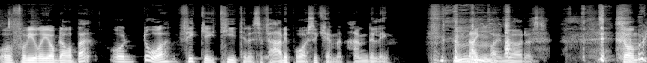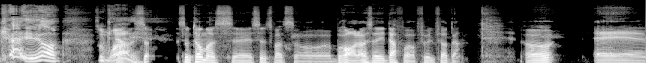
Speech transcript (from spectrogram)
og for vi gjorde en jobb der oppe. Og da fikk jeg tid til å se ferdig på Åsekrimmen, Endelig. Mm. Magpie Murders. Som OK, ja. Så ja, wow. så, som Thomas uh, syntes var så bra, da, så jeg derfor fullførte den. Og uh,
